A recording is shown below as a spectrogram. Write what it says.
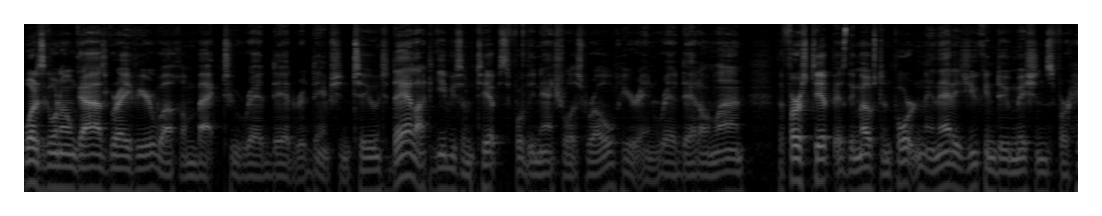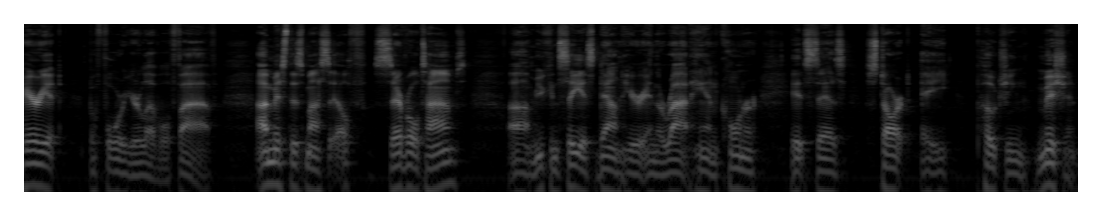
What is going on guys? Grave here. Welcome back to Red Dead Redemption 2. And today I'd like to give you some tips for the Naturalist role here in Red Dead Online. The first tip is the most important and that is you can do missions for Harriet before you're level 5. I missed this myself several times. Um, you can see it's down here in the right hand corner. It says start a poaching mission.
